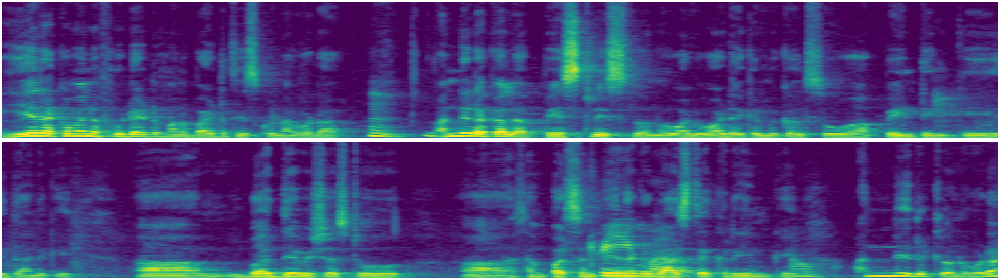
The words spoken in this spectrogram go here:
ఏ రకమైన ఫుడ్ ఐటమ్ మనం బయట తీసుకున్నా కూడా అన్ని రకాల పేస్ట్రీస్లోను వాళ్ళు వాడే కెమికల్స్ ఆ పెయింటింగ్కి దానికి birthday wishes to some person పేరు రాస్తే క్రీమ్కి అన్నిటిలోనూ కూడా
